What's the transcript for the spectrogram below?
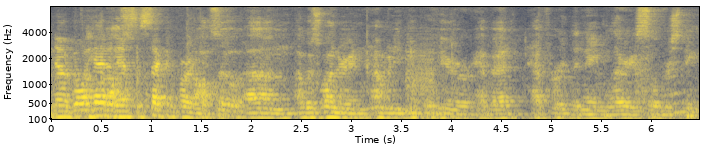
Now, go ahead and ask the second part. Also, um, I was wondering how many people here have had, have heard the name Larry Silverstein?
